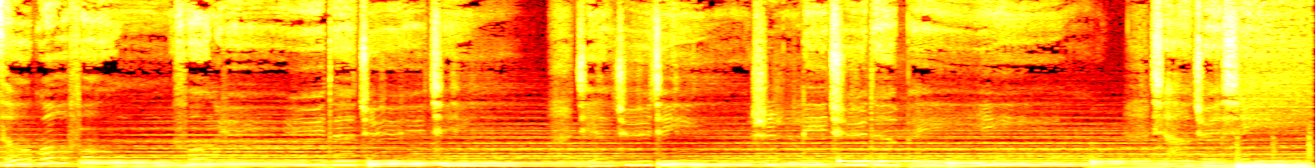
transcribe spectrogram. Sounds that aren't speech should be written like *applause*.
走过风风雨雨的剧情结局竟是离去的背影下决心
